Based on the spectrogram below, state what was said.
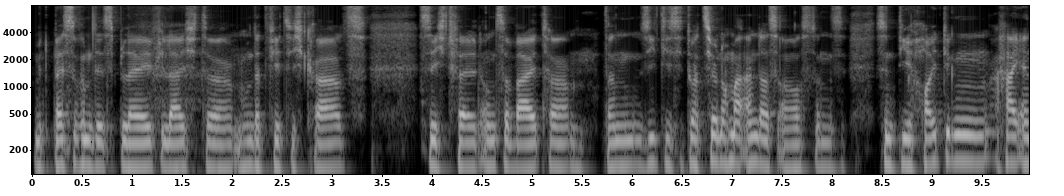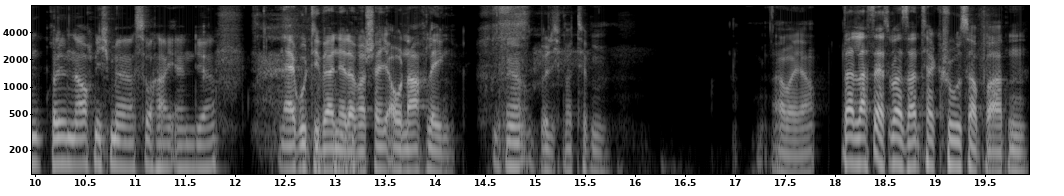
mit besserem Display, vielleicht äh, 140 Grad Sichtfeld und so weiter, dann sieht die Situation nochmal anders aus. Dann sind die heutigen High-End-Brillen auch nicht mehr so High-End, ja. Na gut, die werden ja da wahrscheinlich auch nachlegen. Ja. Würde ich mal tippen. Aber ja. Dann lass erstmal Santa Cruz abwarten.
